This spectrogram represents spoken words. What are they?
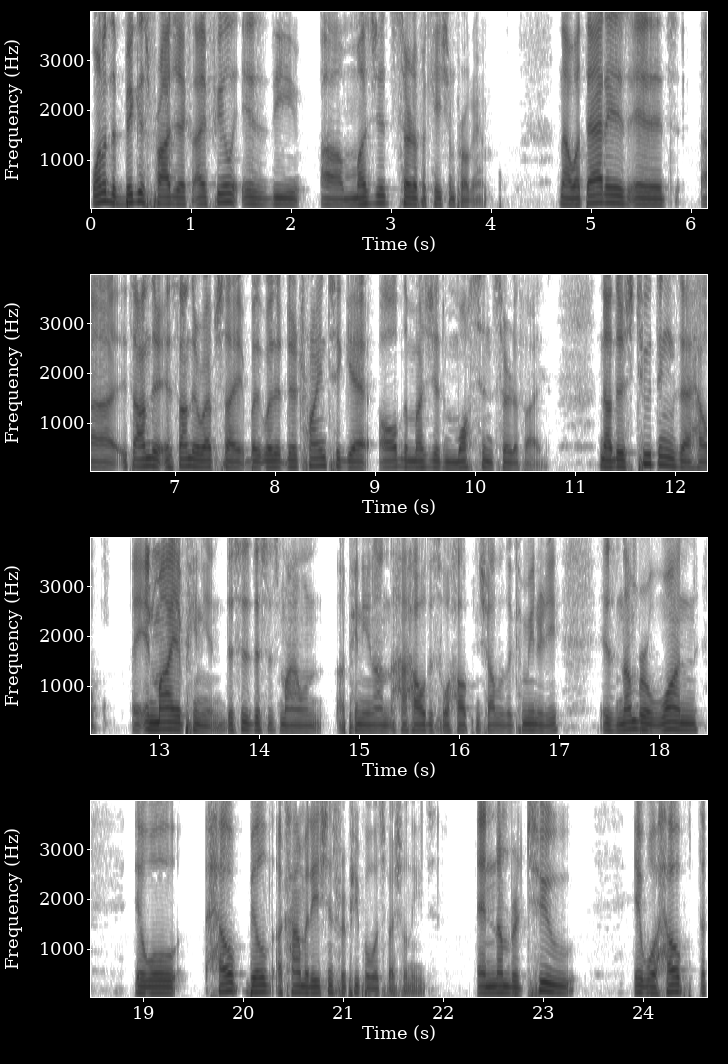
one of the biggest projects I feel is the uh, Masjid certification program now, what that is, it's uh, it's on their it's on their website, but they're trying to get all the masjid Muhsen certified. Now, there's two things that help, in my opinion. This is this is my own opinion on how this will help, inshallah, the community. Is number one, it will help build accommodations for people with special needs, and number two, it will help the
